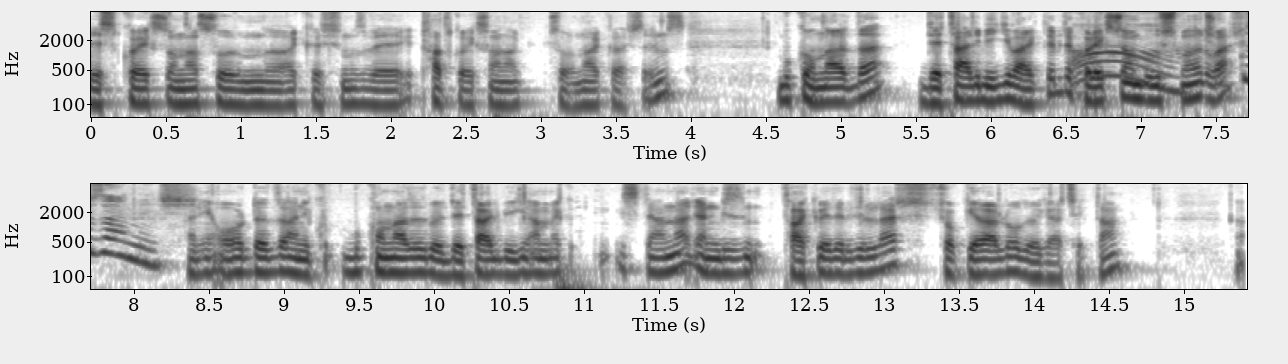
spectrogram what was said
resim koleksiyondan sorumlu arkadaşımız ve hat koleksiyondan sorumlu arkadaşlarımız bu konularda detaylı bilgi verdikleri bir de koleksiyon Aa, buluşmaları çok var. güzelmiş. Hani orada da hani bu konularda da böyle detaylı bilgilenmek isteyenler yani bizim takip edebilirler. Çok yararlı oluyor gerçekten. Ee,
